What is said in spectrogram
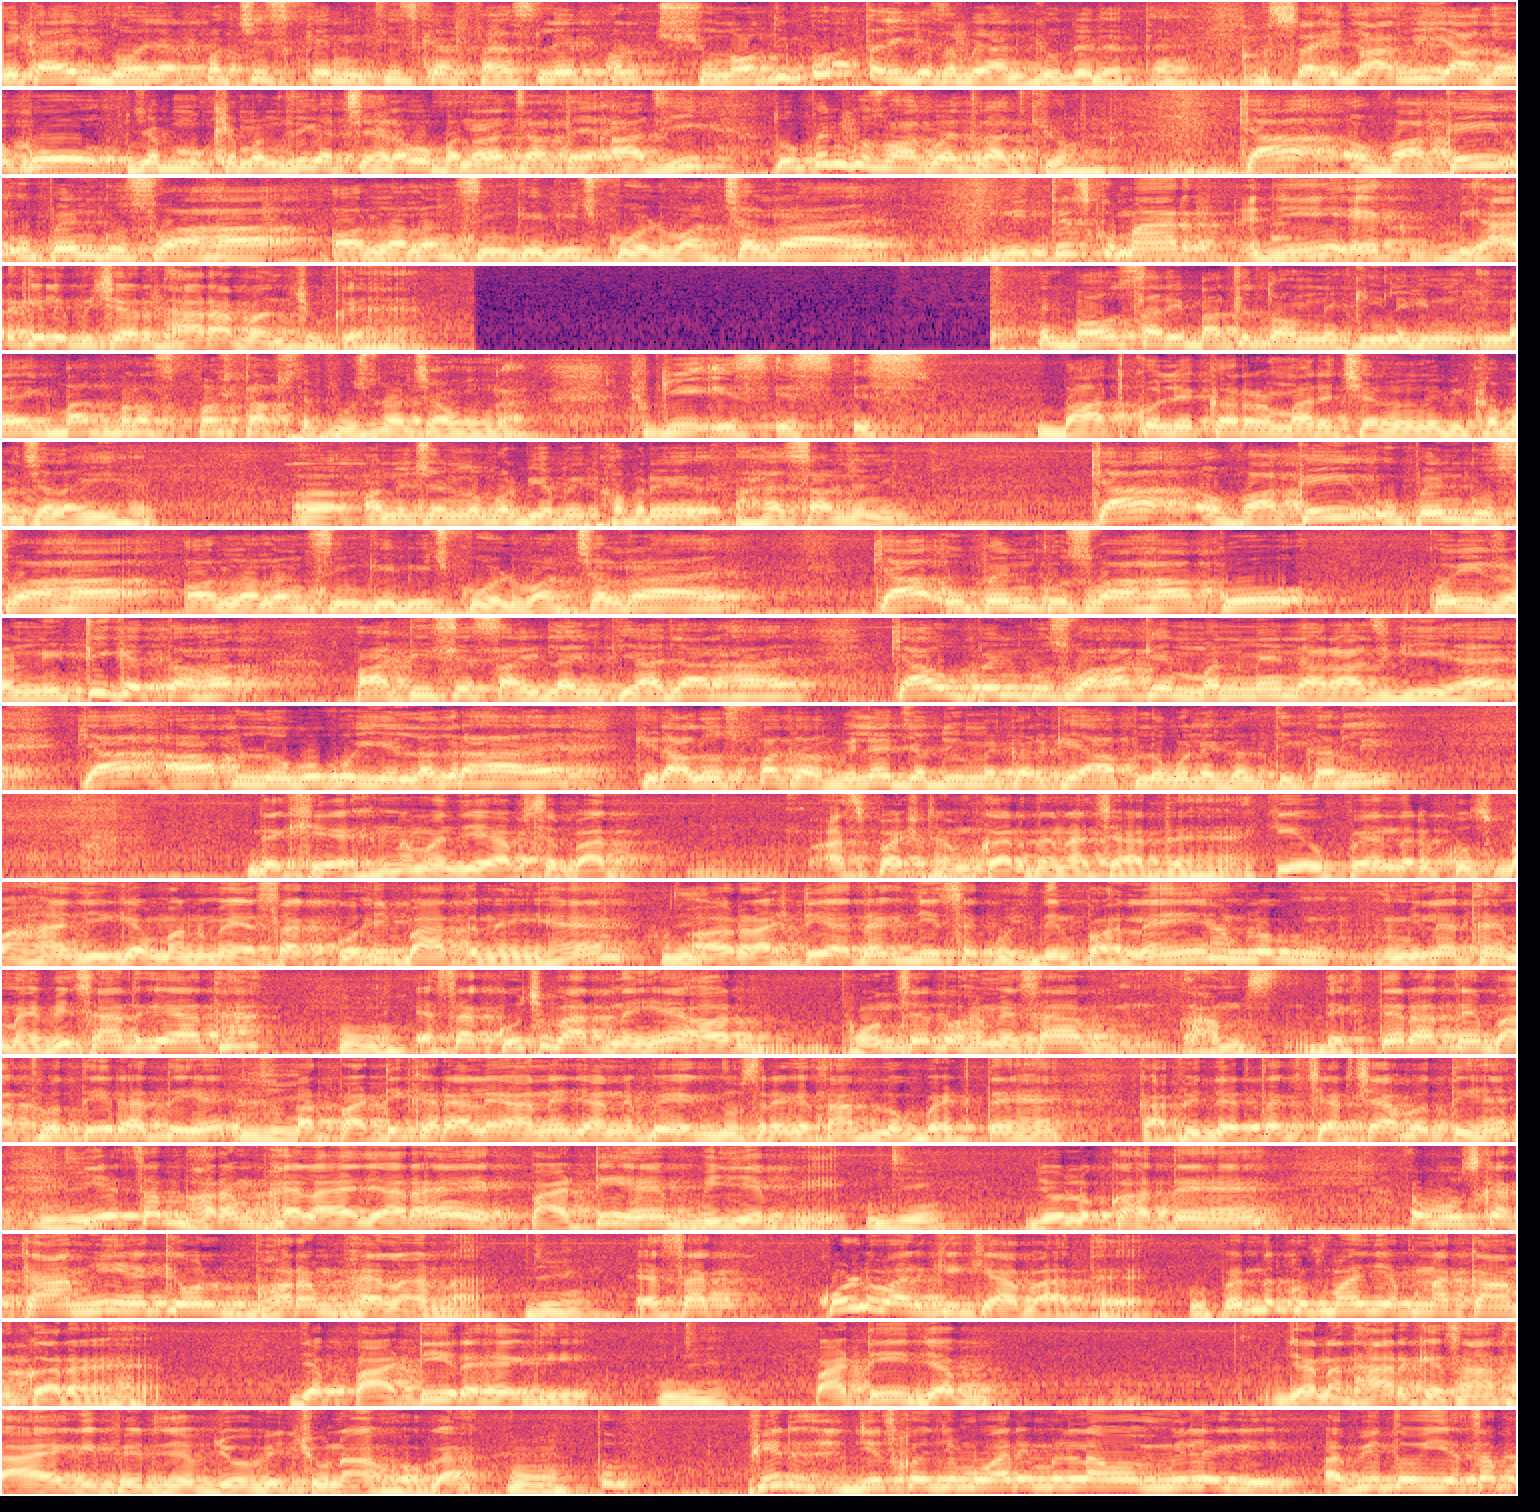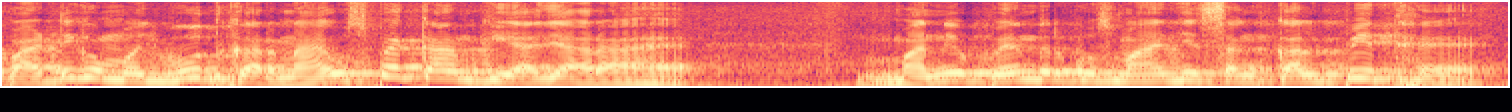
एकाएक 2025 के नीतीश के फैसले पर चुनौतीपूर्ण तरीके से बयान क्यों दे देते हैं? सही तेजस्वी। यादव को जब मुख्यमंत्री का चेहरा वो बनाना चाहते हैं आज ही तो उपेंद्र कुशवाहा को ऐतराज क्यों है? क्या वाकई उपेंद्र कुशवाहा और ललन सिंह के बीच कोल्ड वॉर चल रहा है? नीतीश कुमार जी एक बिहार के लिए विचारधारा बन चुके हैं। बहुत सारी बातें तो हमने की लेकिन मैं एक बात बड़ा स्पष्ट आपसे पूछना चाहूँगा क्योंकि इस इस इस बात को लेकर हमारे चैनल ने भी खबर चलाई है। अन्य चैनलों पर भी अभी खबरें हैं सार्वजनिक। क्या वाकई उपेंद्र कुशवाहा और ललन सिंह के बीच कोल्ड वॉर चल रहा है? क्या उपेंद्र कुशवाहा को कोई रणनीति के तहत पार्टी से साइडलाइन किया जा रहा है? क्या उपेंद्र कुशवाहा के मन में नाराज़गी है? क्या आप लोगों को ये लग रहा है कि रालोसपा का विलय जदयू में करके आप लोगों ने गलती कर ली? देखिए, नमन जी, आपसे बात स्पष्ट हम कर देना चाहते हैं कि उपेंद्र कुशवाहा जी के मन में ऐसा कोई बात नहीं है। और राष्ट्रीय अध्यक्ष जी से कुछ दिन पहले ही हम लोग मिले थे मैं भी साथ गया था। ऐसा कुछ बात नहीं है और फ़ोन से तो हमेशा हम देखते रहते हैं बात होती रहती है। और पार्टी कार्यालय आने जाने पे एक दूसरे के साथ लोग बैठते हैं काफ़ी देर तक चर्चा होती है। ये सब भरम फैलाया जा रहा है। एक पार्टी है बीजेपी। जो लोग कहते हैं तो उसका काम ही है केवल भरम फैलाना। जी। ऐसा कोल्ड वार की क्या बात है? उपेंद्र कुशवाहा जी अपना काम कर रहे हैं। जब पार्टी रहेगी जी। पार्टी जब जनाधार के साथ आएगी फिर जब जो भी चुनाव होगा तो फिर जिसको जिम्मेवारी मिलना मिलेगी। अभी तो ये सब पार्टी को मज़बूत करना है उस पर काम किया जा रहा है। माननीय उपेंद्र कुशवाहा जी संकल्पित हैं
